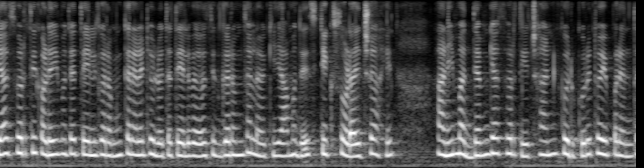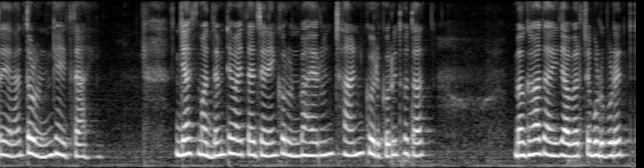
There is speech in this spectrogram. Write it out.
गॅसवरती कढईमध्ये तेल गरम करायला ठेवलं तर तेल व्यवस्थित गरम झालं की यामध्ये स्टिक सोडायचे आहेत आणि मध्यम गॅसवरती छान कुरकुरीत होईपर्यंत याला तळून घ्यायचं आहे. गॅस मध्यम ठेवायचा जेणेकरून बाहेरून छान कुरकुरीत होतात. बघा आता यावरचे बुडबुडेत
